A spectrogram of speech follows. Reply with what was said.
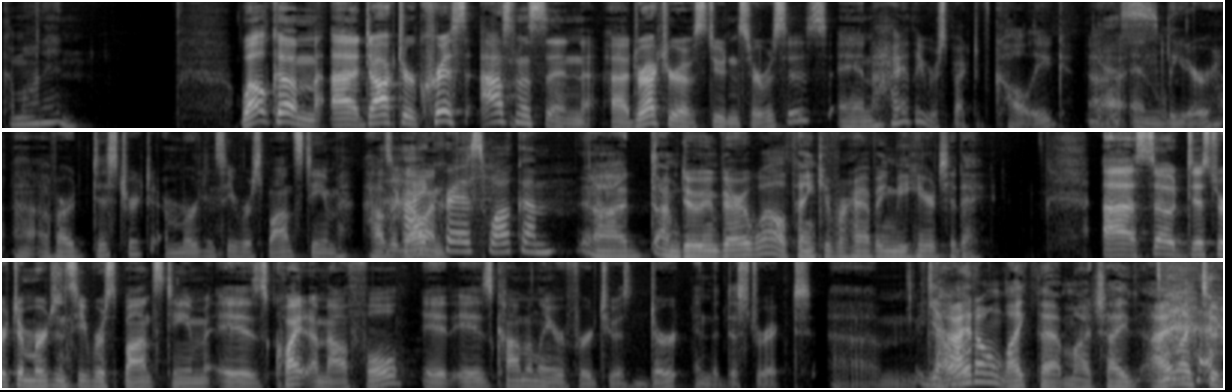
come on in. Welcome, uh, Dr. Chris Asmussen, uh, Director of Student Services and highly respected colleague uh, Yes. and leader uh, of our district emergency response team. How's it Hi, going? Hi, Chris. Welcome. Uh, I'm doing very well. Thank you for having me here today. Uh, so, district emergency response team is quite a mouthful. It is commonly referred to as DIRT in the district. Um, Yeah, I don't like that much. I, I like to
